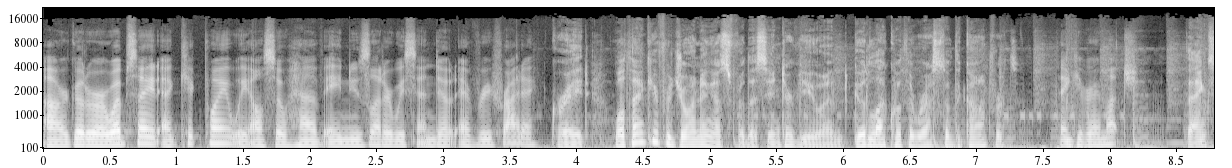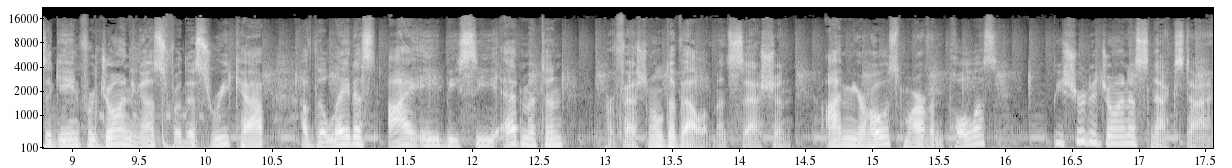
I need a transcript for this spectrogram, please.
Uh, or go to our website at Kickpoint. We also have a newsletter we send out every Friday. Great. Well, thank you for joining us for this interview and good luck with the rest of the conference. Thank you very much. Thanks again for joining us for this recap of the latest IABC Edmonton professional development session. I'm your host, Marvin Polis. Be sure to join us next time.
